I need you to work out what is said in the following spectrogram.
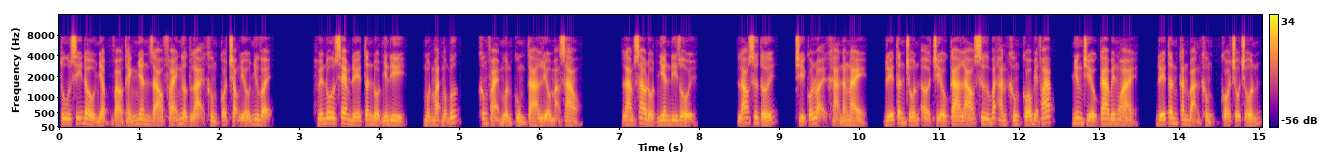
tu sĩ đầu nhập vào thánh nhân giáo phái ngược lại không có trọng yếu như vậy. Huyền đô xem đế tân đột nhiên đi, một mặt một bức, không phải muốn cùng ta liều mạng sao? Làm sao đột nhiên đi rồi? Lão sư tới, chỉ có loại khả năng này, đế tân trốn ở triều ca lão sư bắt hắn không có biện pháp, nhưng triều ca bên ngoài, đế tân căn bản không có chỗ trốn.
